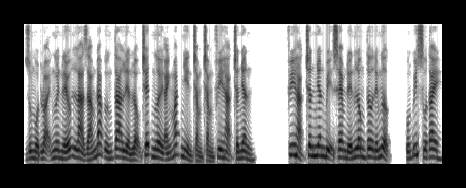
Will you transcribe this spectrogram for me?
dùng một loại ngươi nếu là dám đáp ứng ta liền lộng chết ngươi ánh mắt nhìn chằm chằm phi hạc chân nhân. Phi hạc chân nhân bị xem đến lông tơ đếm ngược, cuốn quýt xua tay.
